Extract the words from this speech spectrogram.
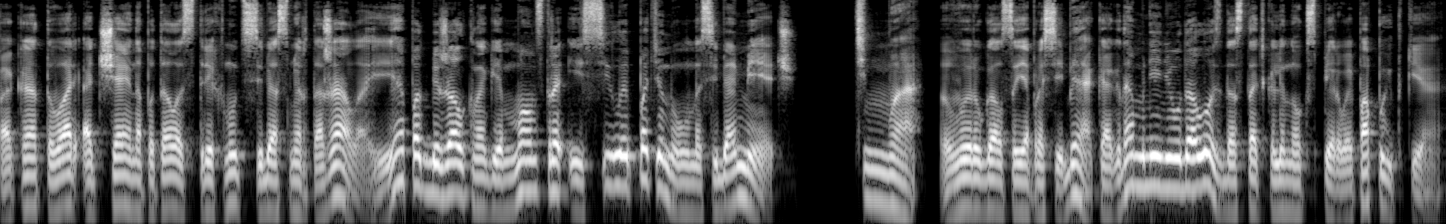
Пока тварь отчаянно пыталась стряхнуть с себя смертожало, я подбежал к ноге монстра и силой потянул на себя меч. «Тьма!» – выругался я про себя, когда мне не удалось достать клинок с первой попытки.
